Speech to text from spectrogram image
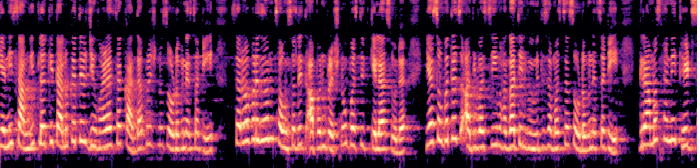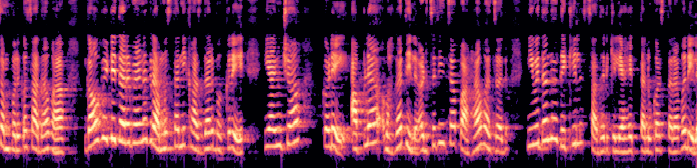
यांनी सांगितलं की तालुक्यातील जिव्हाळ्याचा कांदा प्रश्न सोडवण्यासाठी सर्वप्रथम संसदेत आपण प्रश्न उपस्थित केला असून यासोबतच आदिवासी भागातील विविध समस्या सोडवण्यासाठी ग्रामस्थांनी थेट संपर्क साधावा. गाव भेटी दरम्यान ग्रामस्थांनी खासदार बकरे यांच्या कडे आपल्या भागातील अडचणींचा पाढा वाचत निवेदन देखील सादर केले आहेत. तालुका स्तरावरील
